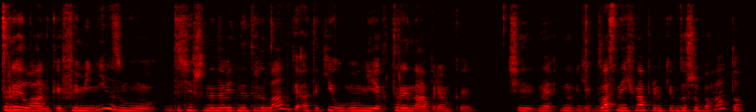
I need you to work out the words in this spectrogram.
три ланки фемінізму, точніше, не навіть не три ланки, а такі умовні, як три напрямки чи ну, власне їх напрямків дуже багато,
